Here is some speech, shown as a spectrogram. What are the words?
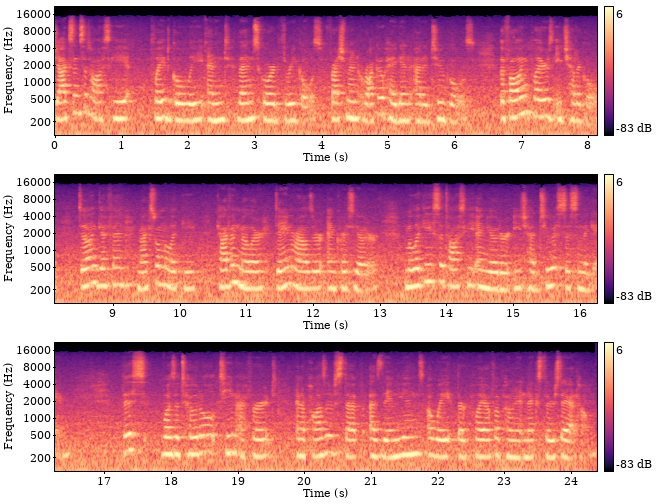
Jackson Satowski played goalie and then scored three goals. Freshman Rocco Hagan added two goals. The following players each had a goal Dylan Giffen, Maxwell Malicki, Kevin Miller, Dane Rouser, and Chris Yoder. Malicki, Satowski, and Yoder each had two assists in the game. This was a total team effort and a positive step as the Indians await their playoff opponent next Thursday at home.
